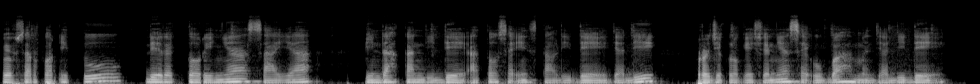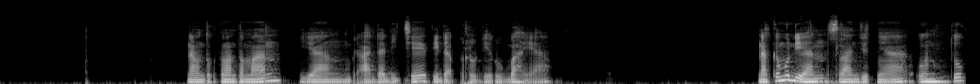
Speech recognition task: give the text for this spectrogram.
web server itu direktorinya saya pindahkan di D atau saya install di D. Jadi project locationnya saya ubah menjadi D. Nah untuk teman-teman yang berada di C tidak perlu dirubah ya. Nah kemudian selanjutnya untuk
